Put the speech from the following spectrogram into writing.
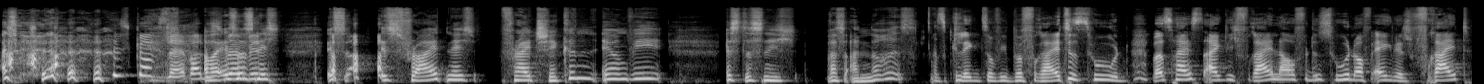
Also, ich komme selber nicht aber ist es mit. nicht, ist, ist Fried nicht Fried Chicken irgendwie? Ist das nicht was anderes? Das klingt so wie befreites Huhn. Was heißt eigentlich freilaufendes Huhn auf Englisch? Fried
